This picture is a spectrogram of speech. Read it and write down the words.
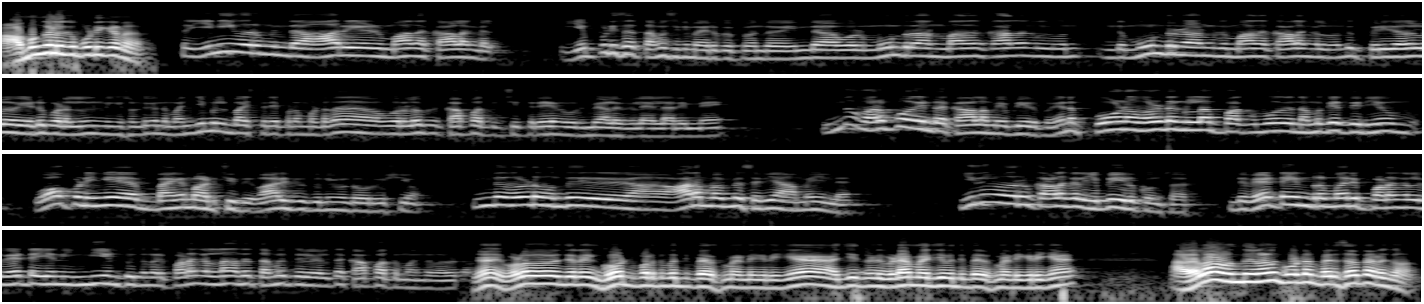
அவங்களுக்கு பிடிக்கணும். சார் இனி வரும் இந்த ஆறு ஏழு மாத காலங்கள். எப்படி சார் தமிழ் சினிமா இருக்கும்? இப்போ இந்த இந்த ஒரு மூன்று நான்கு மாத காலங்கள் வந்து இந்த மூன்று நான்கு மாத காலங்கள் வந்து பெரிதளவில் எடுபடலைன்னு நீங்கள் சொல்லிட்டு இந்த மஞ்சுமில் பாய்ஸ் திரைப்படம் மட்டும் தான் ஓரளவுக்கு காப்பாற்றிச்சு திரையரங்க உரிமையாளர்கள் எல்லாரையுமே. இன்னும் வரப்போகின்ற காலம் எப்படி இருக்கும்? ஏன்னா போன வருடங்கள்லாம் பார்க்கும்போது நமக்கே தெரியும் ஓப்பனிங்கே பயங்கரமாக அடிச்சுது வாரிசு துணிவுன்ற ஒரு விஷயம். இந்த வருடம் வந்து ஆரம்பமே சரியாக அமையல. இருவரும் காலங்கள் எப்படி இருக்கும் சார்? இந்த வேட்டைன்ற மாதிரி படங்கள் வேட்டையன் இந்தியன் டூ இந்த மாதிரி படங்கள்லாம் வந்து தமிழ் திரையுலகத்தை காப்பாற்றுமா இந்த வருடம்? ஏன் இவ்வளோ தூரம் சொல்லி கோட் படத்தை பற்றி பேச மாட்டேங்கிறீங்க. அஜித்தோட விடாமரிச்சியை பற்றி பேச மாட்டேங்கிறீங்க. அதெல்லாம் வந்துனாலும் கூட்டம் பெருசாக தான் இருக்கும்.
